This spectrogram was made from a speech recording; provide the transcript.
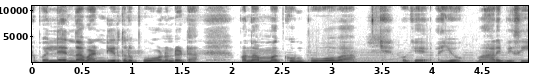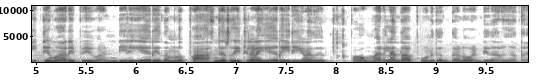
അപ്പോൾ എല്ലാവരും എന്താ വണ്ടി എടുത്തുകൊണ്ട് പോകണുണ്ട് കേട്ടോ അപ്പോൾ നമുക്കും പോവാം. ഓക്കെ അയ്യോ മാറിപ്പോയി. സീറ്റ് മാറിപ്പോയി. വണ്ടിയിൽ കയറി നമ്മൾ പാസഞ്ചർ സീറ്റിലാണ് കയറിയിരിക്കുന്നത് അപ്പോൾ അവന്മാരെല്ലാം എന്താ പോകണത് എന്താണ് വണ്ടി നിറങ്ങാത്ത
